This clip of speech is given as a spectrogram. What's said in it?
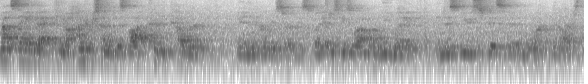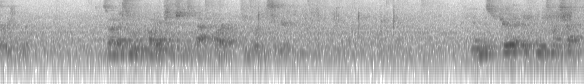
Not saying that, you know, hundred percent of this lot could be covered in impervious surface, but it just gives a lot more leeway, and this use fits a bit more than RS thirty would. So I just want to call your attention to that part in what you see here. And Mr. Chair, that concludes my staff.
